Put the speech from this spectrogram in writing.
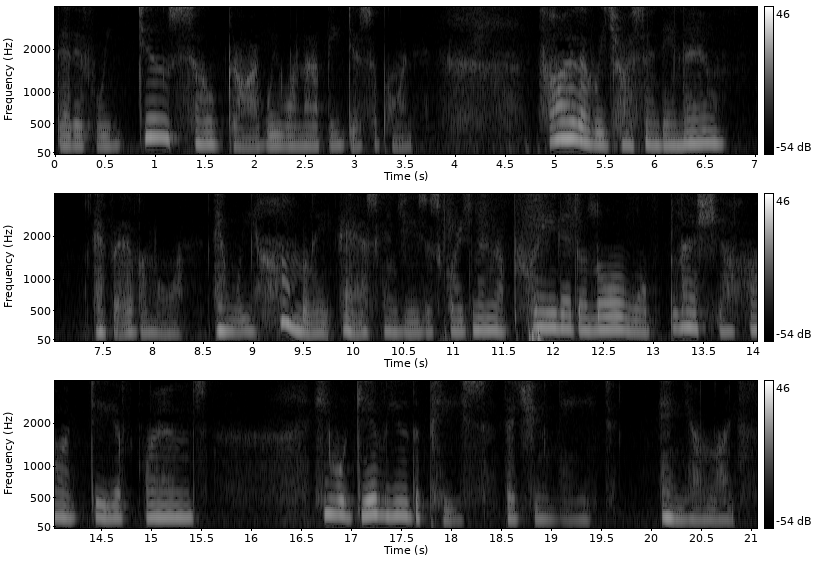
that if we do so, God, we will not be disappointed. Father, we trust in thee now and forevermore. And we humbly ask in Jesus Christ's name. I pray that the Lord will bless your heart, dear friends. He will give you the peace that you need in your life.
